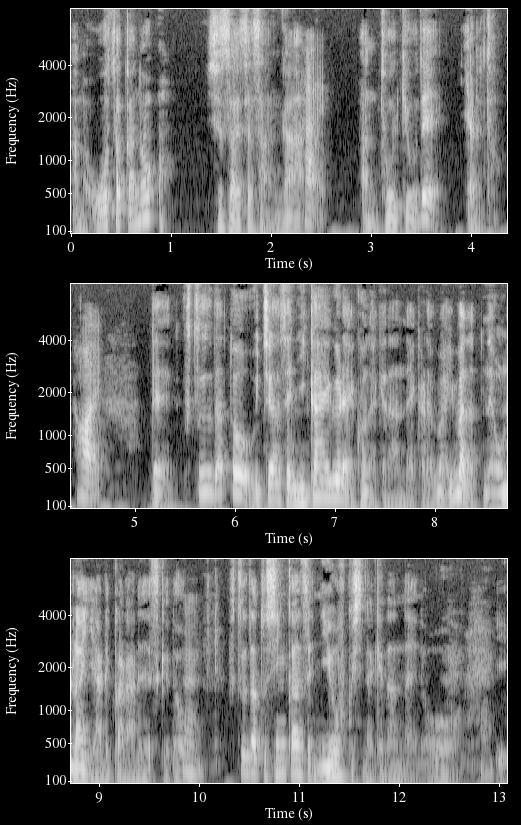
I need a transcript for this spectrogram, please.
あの、大阪の主催者さんが、はい。あの、東京でやると。はい。で、普通だと打ち合わせ2回ぐらい来なきゃなんないから、まあ今だとね、オンラインやるからあれですけど、うん普通だと新幹線2往復しなきゃなんないのを、い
